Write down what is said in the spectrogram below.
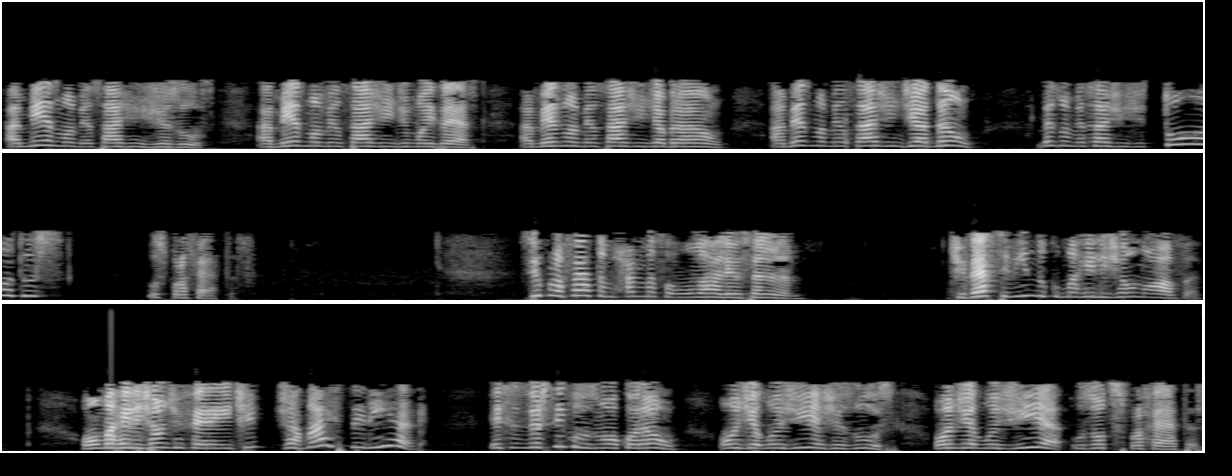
A mesma mensagem de Jesus, a mesma mensagem de Moisés, a mesma mensagem de Abraão, a mesma mensagem de Adão, a mesma mensagem de todos os profetas. Se o profeta Muhammad sallallahu alaihi wasallam tivesse vindo com uma religião nova ou uma religião diferente, jamais teria esses versículos no Alcorão onde elogia Jesus, onde elogia os outros profetas.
